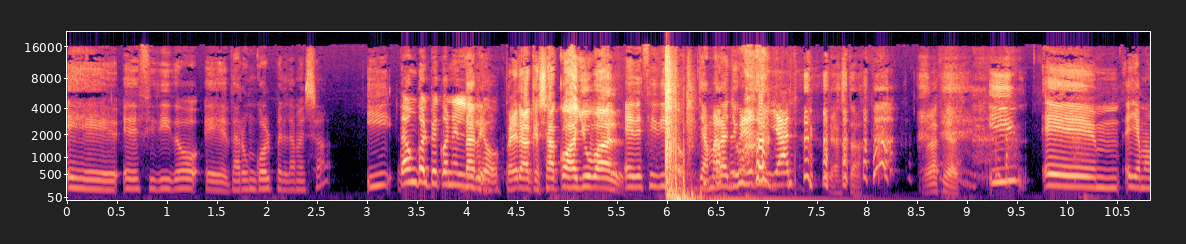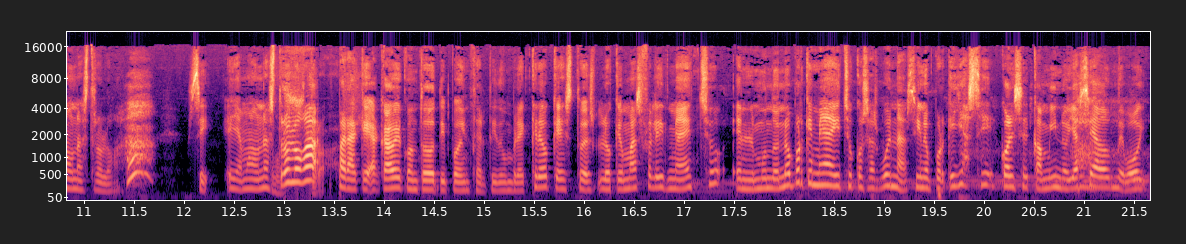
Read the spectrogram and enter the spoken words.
eh, he decidido eh, dar un golpe en la mesa y Da un golpe con el Dale. libro. Espera, que saco a Yuval. he decidido llamar a Yuval Ya está. Gracias. y eh, he llamado a una astróloga. Sí, he llamado a una astróloga Ostras. para que acabe con todo tipo de incertidumbre. Creo que esto es lo que más feliz me ha hecho en el mundo. No porque me haya dicho cosas buenas, sino porque ya sé cuál es el camino, ya sé a dónde voy,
